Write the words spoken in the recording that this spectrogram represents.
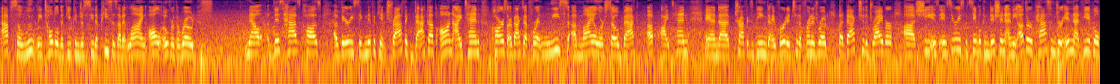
absolutely totaled if you can just see the pieces of it lying all over the road. Now, this has caused a very significant traffic backup on I 10. Cars are backed up for at least a mile or so back up I 10, and uh, traffic's being diverted to the frontage road. But back to the driver, uh, she is in serious but stable condition, and the other passenger in that vehicle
